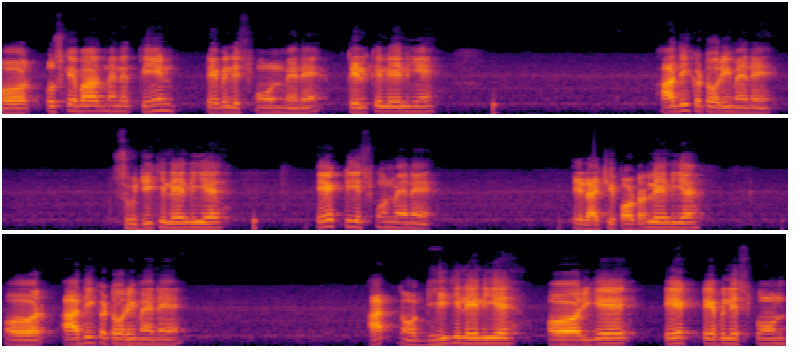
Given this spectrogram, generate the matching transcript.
और उसके बाद मैंने तीन टेबल स्पून मैंने तिल के ले लिए। आधी कटोरी मैंने सूजी की ले ली है। एक टीस्पून मैंने इलायची पाउडर ले लिया है और आधी कटोरी मैंने घी की ले ली है और ये एक टेबल स्पून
